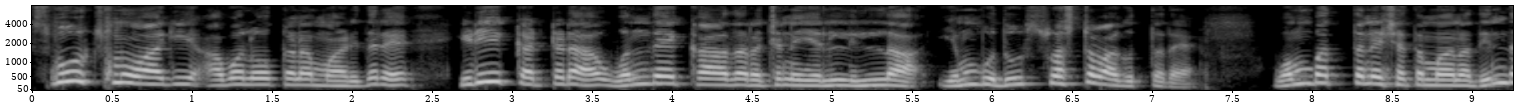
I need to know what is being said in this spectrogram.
ಸೂಕ್ಷ್ಮವಾಗಿ ಅವಲೋಕನ ಮಾಡಿದರೆ ಇಡೀ ಕಟ್ಟಡ ಒಂದೇ ಕಾಲದ ರಚನೆಯಲ್ಲಿಲ್ಲ ಎಂಬುದು ಸ್ಪಷ್ಟವಾಗುತ್ತದೆ. ಒಂಬತ್ತನೇ ಶತಮಾನದಿಂದ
